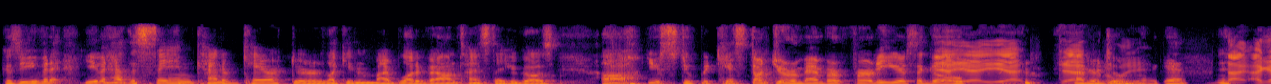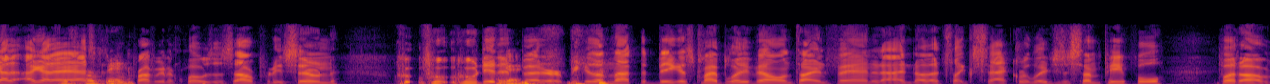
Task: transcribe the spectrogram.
because you even you even have the same kind of character like in My Bloody Valentine's Day who goes, "Oh, you stupid kids! Don't you remember 30 years ago? Yeah, yeah, yeah, Now doing it definitely. again." I, I gotta I gotta It's ask. We're probably gonna close this out pretty soon. Who, who, who did Okay. it better? Because I'm not the biggest My Bloody Valentine fan, and I know that's like sacrilege to some people. But um,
